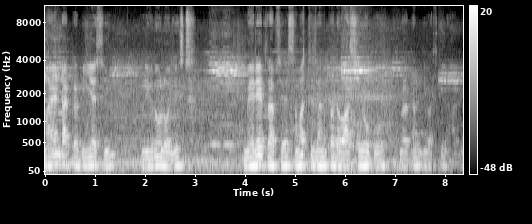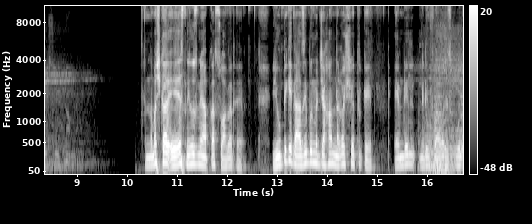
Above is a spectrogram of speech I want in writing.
मैं doctor B S Singh, neurologist. मेरे तरफ़ से समस्त जनपद वासियों को गणतंत्र दिवस की हार्दिक शुभकामनाएँ। नमस्कार एएस न्यूज़ में आपका स्वागत है। यूपी के गाजीपुर में जहाँ नगर क्षेत्र के MD little flower school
